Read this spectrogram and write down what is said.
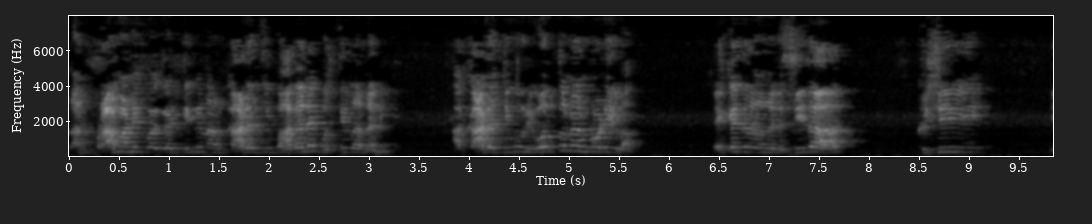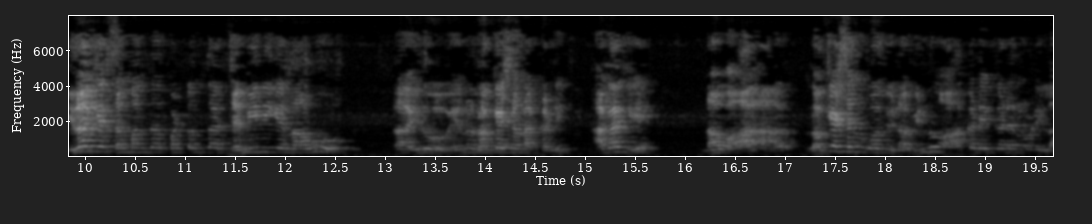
ನಾನು ಪ್ರಾಮಾಣಿಕವಾಗಿ ಹೇಳ್ತೀನಿ, ನಾನು ಕಾಡಜ್ಜಿ ಭಾಗನೇ ಗೊತ್ತಿಲ್ಲ ನನಗೆ. ಆ ಕಾಡಜ್ಜಿ ಊರು ಇವತ್ತು ನಾನು ನೋಡಿಲ್ಲ. ಯಾಕೆಂದ್ರೆ ನನಗೆ ಸೀದಾ ಕೃಷಿ ಇಲಾಖೆಗೆ ಸಂಬಂಧಪಟ್ಟಂತ ಜಮೀನಿಗೆ ನಾವು ಇದು ಏನು ಲೊಕೇಶನ್ ಹಾಕೊಂಡಿದ್ವಿ. ಹಾಗಾಗಿ ನಾವು ಲೊಕೇಶನ್ಗೆ ಹೋದ್ವಿ. ನಾವು ಇನ್ನೂ ಆ ಕಡೆ ಈ ಕಡೆ ನೋಡಿಲ್ಲ.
